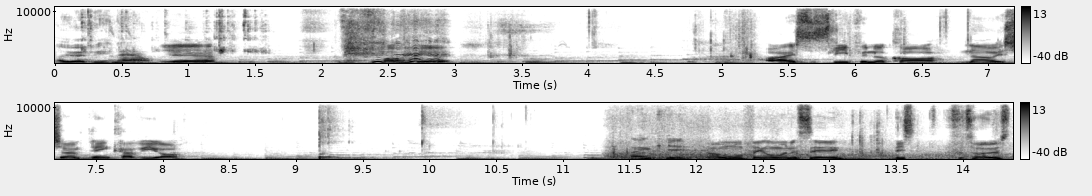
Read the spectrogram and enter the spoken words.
Are you opening it now? Yeah. Fuck yeah. I used to sleep in the car, now it's champagne caviar. Thank you. And one thing I want to say, this for Toast,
